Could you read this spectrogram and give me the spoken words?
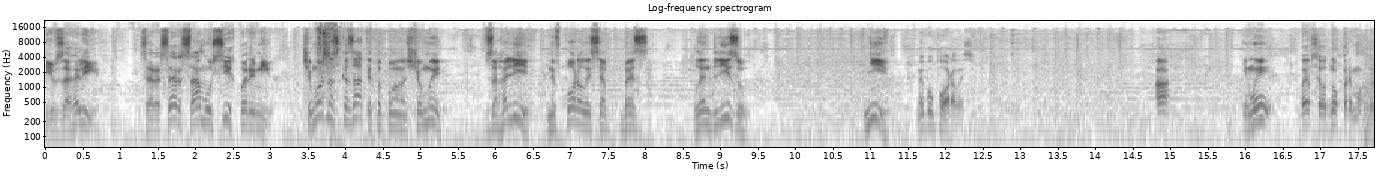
І взагалі, СРСР сам усіх переміг. Чи можна сказати, Топоно, що ми взагалі не впоралися без ленд-лізу? Ні. Ми б упорались. А і ми би все одно перемогли.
